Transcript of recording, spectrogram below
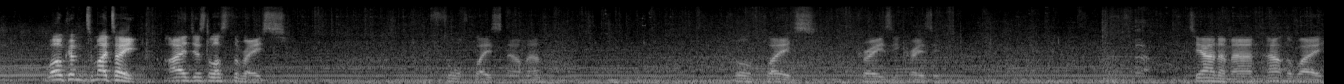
Welcome to my tape. I just lost the race. Fourth place now, man. Fourth place. Crazy, crazy. Tiana, man, out the way.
